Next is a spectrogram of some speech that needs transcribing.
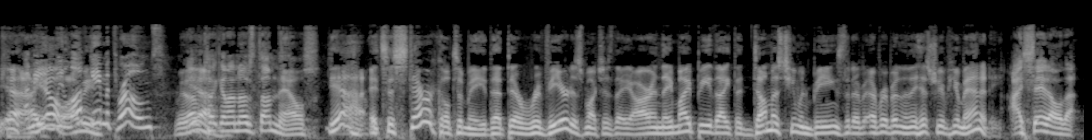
Yeah, I mean, know. we I love mean- Game of Thrones. we love Yeah. clicking on those thumbnails. Yeah, it's hysterical to me that they're revered as much as they are, and they might be like the dumbest human beings that have ever been in the history of humanity. I say all that.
